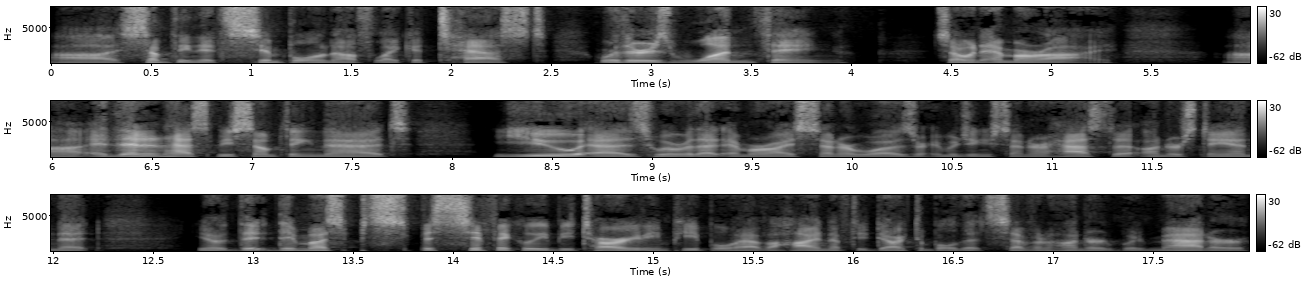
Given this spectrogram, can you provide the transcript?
uh, something that's simple enough, like a test where there is one thing. So an MRI. Uh, and then it has to be something that you, as whoever that MRI center was or imaging center, has to understand that you know they, they must specifically be targeting people who have a high enough deductible that 700 would matter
